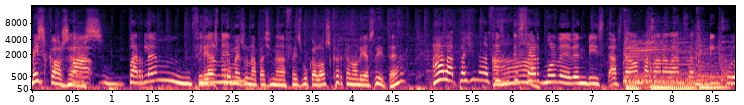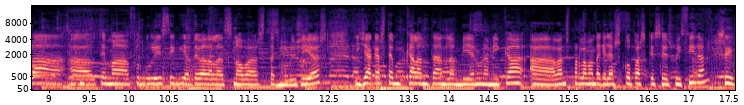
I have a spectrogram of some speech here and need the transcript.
Més Va, coses. parlem Li has finalment... promès una pàgina de Facebook a l'Òscar que no li has dit, eh? Ah, la pàgina de Facebook, Ah. és cert, molt bé, ben vist. Estàvem parlant abans de vincular eh, el tema futbolístic i el tema de les noves tecnologies, i ja que estem calentant l'ambient una mica, eh, abans parlàvem d'aquelles copes que se suïciden, Sí.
